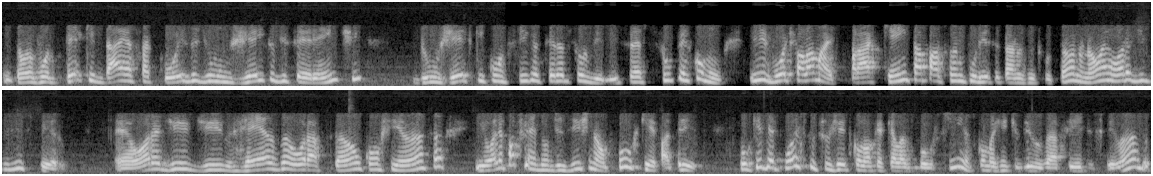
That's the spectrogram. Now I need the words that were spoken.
Então eu vou ter que dar essa coisa de um jeito diferente, de um jeito que consiga ser absorvido. Isso é super comum. E vou te falar mais, para quem está passando por isso e está nos escutando, não é hora de desespero. É hora de, de reza, oração, confiança e olha para frente, não desiste não. Por quê, Patrícia? Porque depois que o sujeito coloca aquelas bolsinhas, como a gente viu os afios desfilando,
